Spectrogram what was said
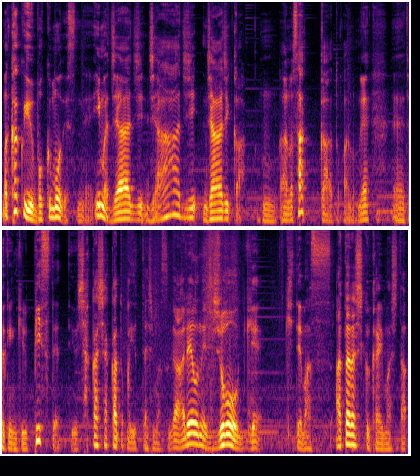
まあ、各いう僕もですね、今、ジャージ、ジャージ、ジャージか。うん、あの、サッカーとかのね、えー時に着るピステっていうシャカシャカとか言ったりしますが、あれをね、上下着てます。新しく買いました。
